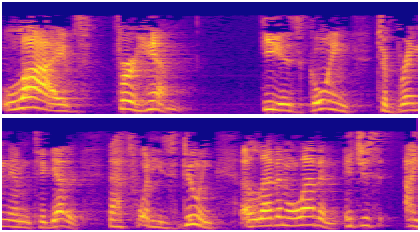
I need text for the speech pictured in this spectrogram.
lives for Him. He is going to bring them together. That's what He's doing. 1111. It just, I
